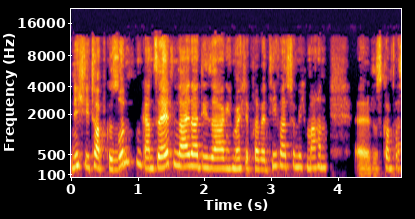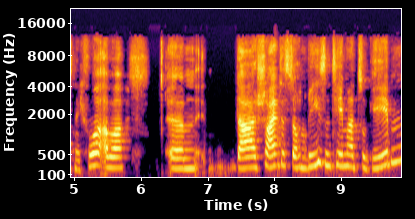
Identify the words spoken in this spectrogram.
nicht die top gesunden, ganz selten leider, die sagen, ich möchte präventiv was für mich machen. Äh, das kommt fast nicht vor, aber ähm, da scheint es doch ein Riesenthema zu geben,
